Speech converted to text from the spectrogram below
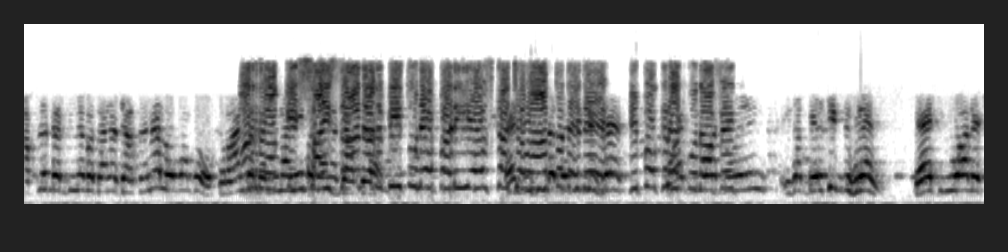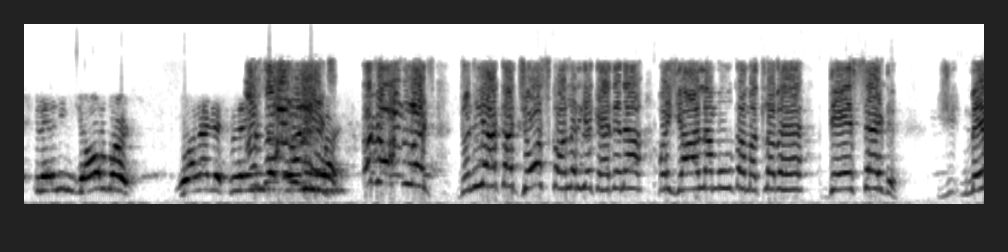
اپنے ترجمے بتانا چاہتے ہیں نا لوگوں کو۔ اور روکیٹ سائنسدان عربی تو نے پڑھی ہے اس کا جواب تو دے دے ہپوکریٹ منافق basic difference that you are explaining your word دنیا کا جو اسکالر یہ کہہ دینا وہ یالمو کا مطلب ہے دے سیڈ میں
